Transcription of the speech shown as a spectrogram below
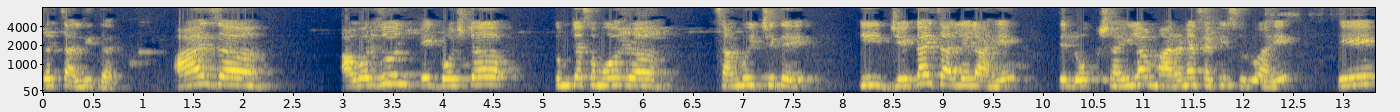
जर चालली तर. आज आवर्जून एक गोष्ट तुमच्यासमोर सांगू इच्छिते की जे काय चाललेलं आहे ते लोकशाहीला मारण्यासाठी सुरू आहे. हे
